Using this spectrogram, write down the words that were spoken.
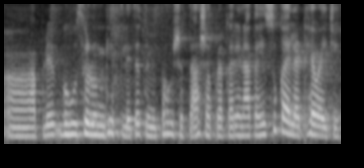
आपले गहू सडून घेतले तर तुम्ही पाहू शकता अशा प्रकारे. आता हे सुकायला ठेवायचे.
